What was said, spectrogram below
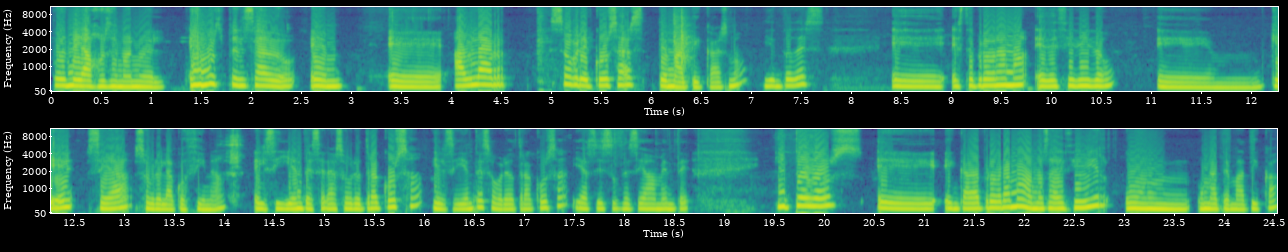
Pues mira, José Manuel, hemos pensado en eh, hablar sobre cosas temáticas, ¿no? Y entonces, eh, este programa he decidido eh, que sea sobre la cocina. El siguiente será sobre otra cosa y el siguiente sobre otra cosa y así sucesivamente. Y todos, eh, en cada programa, vamos a decidir un- una temática.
